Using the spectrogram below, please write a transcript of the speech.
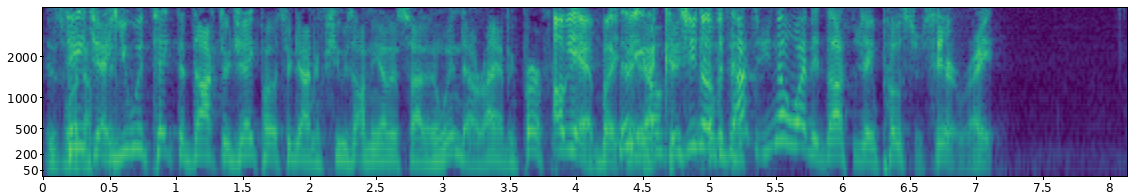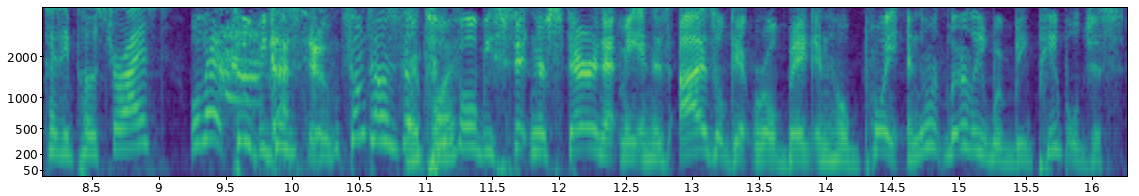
Is what I'm TJ, you would take the Dr. J poster down if she was on the other side of the window, right? It'd be perfect. Oh yeah, but There you yeah, go. because you know the doctor. You know why the Dr. J poster's here, right? Because he posterized? Well, that too, because That too. sometimes the Fair. Tufo will be sitting there staring at me, and his eyes will get real big, and he'll point, and there literally would be people just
